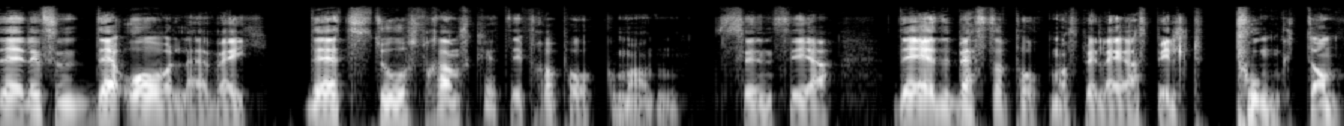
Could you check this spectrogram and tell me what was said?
det liksom Det overlever jeg. Det er et stort framskritt fra Pokémon sin side. Det er det beste Pokémon-spillet jeg har spilt. Punktum.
